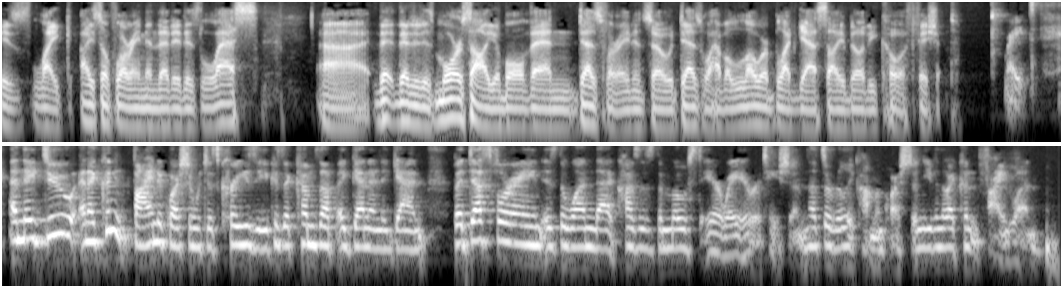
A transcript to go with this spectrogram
is like isoflurane in that it is less. Uh, that, that it is more soluble than desflurane, and so Des will have a lower blood gas solubility coefficient. Right. And they do, and I couldn't find a question, which is crazy because it comes up again and again. But desflurane is the one that causes the most airway irritation. That's a really common question, even though I couldn't find one.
